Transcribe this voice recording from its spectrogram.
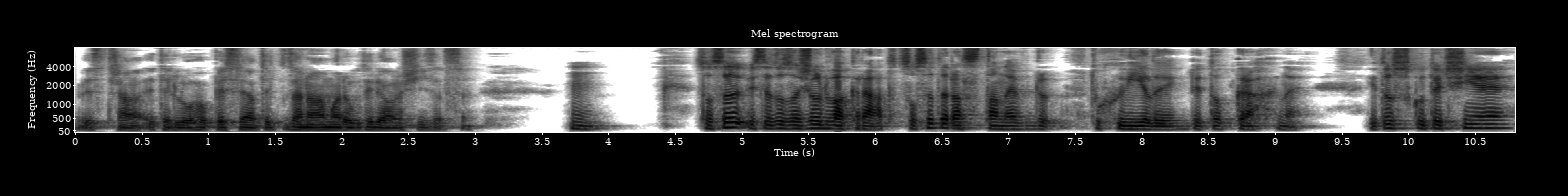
Vy třeba i ty dluhopisy a teď za náma jdou ty další zase. Hmm. Co se, vy jste to zažil dvakrát, co se teda stane v, v tu chvíli, kdy to krachne? Je to skutečně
